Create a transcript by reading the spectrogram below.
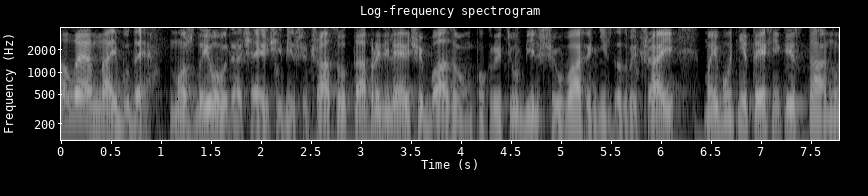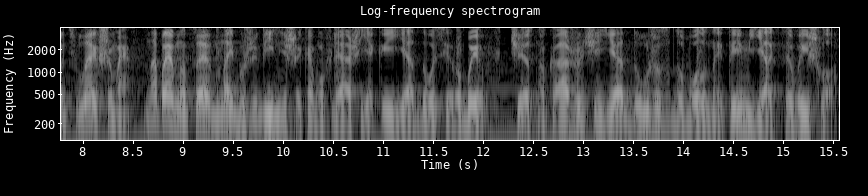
Але най буде, можливо, витрачаючи більше часу та приділяючи базовому покриттю більше уваги, ніж зазвичай, майбутні техніки стануть легшими. Напевно, це найбожевільніший камуфляж, який я досі робив. Чесно кажучи, я дуже задоволений тим, як це вийшло.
